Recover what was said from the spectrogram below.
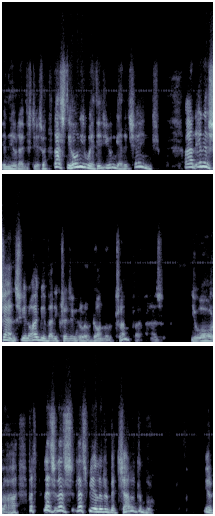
in the United States. That's the only way that you can get a change. And in a sense, you know, I've been very critical of Donald Trump, uh, as you all are. But let's let's let's be a little bit charitable. You know,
